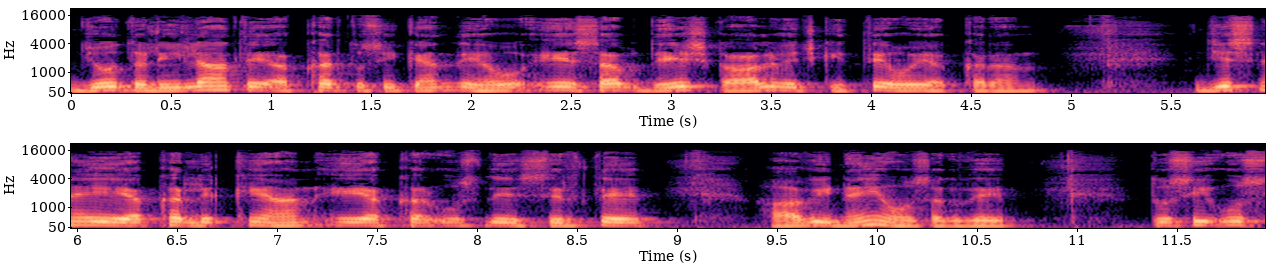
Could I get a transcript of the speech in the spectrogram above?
ਜੋ ਦਲੀਲਾਂ ਤੇ ਅੱਖਰ ਤੁਸੀਂ ਕਹਿੰਦੇ ਹੋ, ਇਹ ਸਭ ਦੇਸ਼ ਕਾਲ ਵਿੱਚ ਕੀਤੇ ਹੋਏ ਅੱਖਰ ਹਨ। ਜਿਸ ਨੇ ਇਹ ਅੱਖਰ ਲਿਖੇ ਹਨ, ਇਹ ਅੱਖਰ ਉਸ ਦੇ ਸਿਰ ਤੇ ਹਾਵੀ ਨਹੀਂ ਹੋ ਸਕਦੇ। ਤੁਸੀਂ ਉਸ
